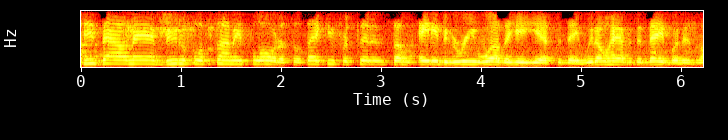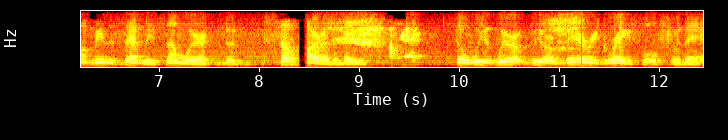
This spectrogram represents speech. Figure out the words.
She's down there in beautiful sunny Florida. So thank you for sending some 80 degree weather here yesterday. We don't have it today, but it's going to be in the 70s somewhere, the, some part of the day. So we, we're we are very grateful for that,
